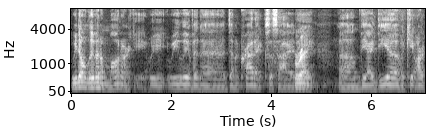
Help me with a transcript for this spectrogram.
we don't live in a monarchy. We we live in a democratic society. Right. Um, the idea of a king, our,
